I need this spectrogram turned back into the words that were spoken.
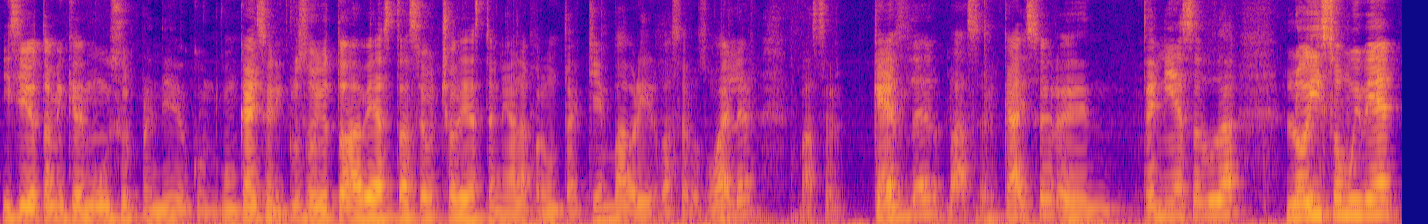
y sí, yo también quedé muy sorprendido con, con Kaiser. Incluso yo todavía hasta hace ocho días tenía la pregunta, ¿quién va a abrir? ¿Va a ser Osweiler? ¿Va a ser Kessler? ¿Va a ser Kaiser? Eh, tenía esa duda. Lo hizo muy bien.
